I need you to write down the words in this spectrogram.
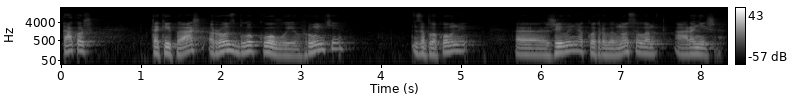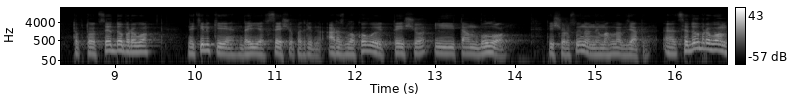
Також такий pH розблоковує в ґрунті заблоковане е, живлення, котре ви вносили раніше. Тобто це добриво не тільки дає все, що потрібно, а розблоковує те, що і там було, те, що рослина не могла взяти. Е, Це добриво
